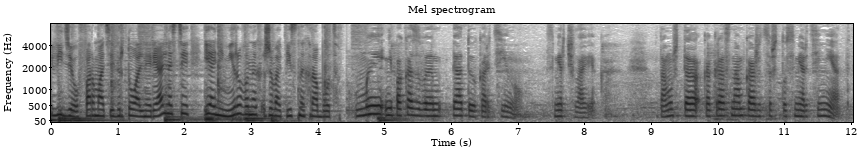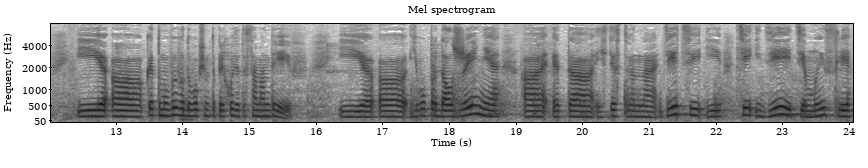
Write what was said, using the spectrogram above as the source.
видео в формате виртуальной реальности и анимированных живописных работ. Мы не показываем пятую картину «Смерть человека», потому что как раз нам кажется, что смерти нет. И э, к этому выводу, в общем-то, приходит и сам Андреев – и э, его продолжение э, это, естественно, дети и те идеи, те мысли,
